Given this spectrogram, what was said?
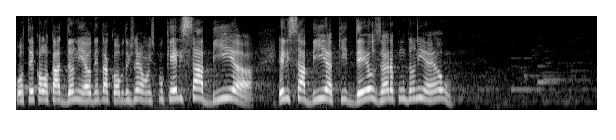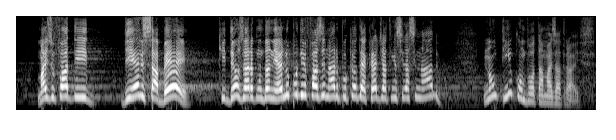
por ter colocado Daniel dentro da cova dos leões, porque ele sabia, ele sabia que Deus era com Daniel. Mas o fato de, de ele saber que Deus era com Daniel, ele não podia fazer nada, porque o decreto já tinha sido assinado. Não tinha como voltar mais atrás.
